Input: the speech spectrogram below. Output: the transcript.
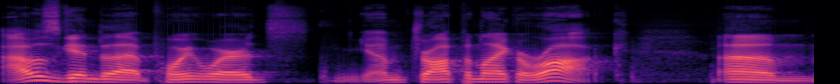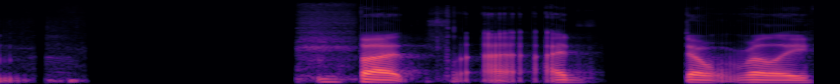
I was getting to that point where it's I'm dropping like a rock. Um, but I, I don't really.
